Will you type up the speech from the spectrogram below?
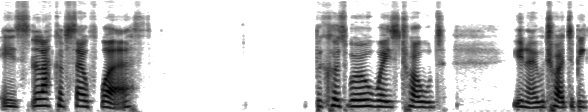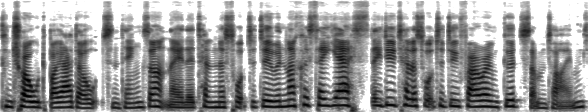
is lack of self-worth because we're always told, you know, we try to be controlled by adults and things, aren't they? They're telling us what to do. And like I say, yes, they do tell us what to do for our own good sometimes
